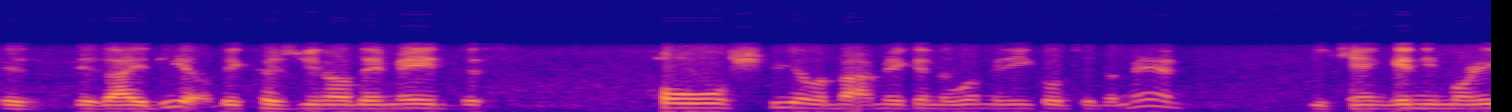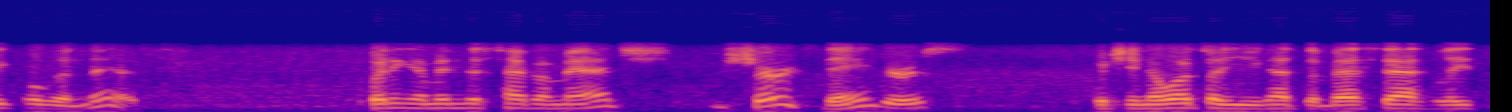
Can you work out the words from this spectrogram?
is is ideal because you know they made this whole spiel about making the women equal to the men. You can't get any more equal than this. Putting them in this type of match, sure, it's dangerous, but you know what? Though you got the best athletes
